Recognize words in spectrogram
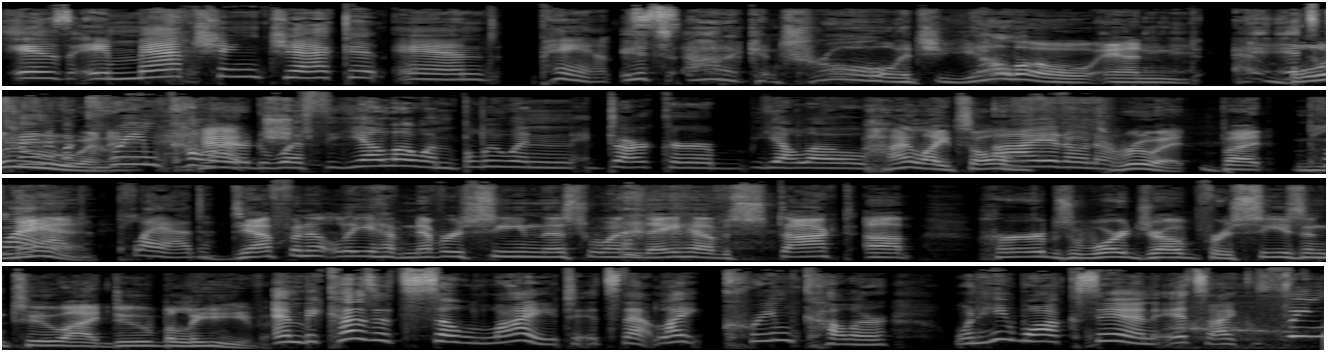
is a matching jacket and pants. It's out of control. It's yellow and eh, eh, It's blue kind of a and cream colored with yellow and blue and darker yellow highlights all I don't know. through it. But plaid. man, Plaid. definitely have never seen this one. They have stocked up Herb's wardrobe for season two, I do believe. And because it's so light, it's that light cream color. When he walks in, it's like fing.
